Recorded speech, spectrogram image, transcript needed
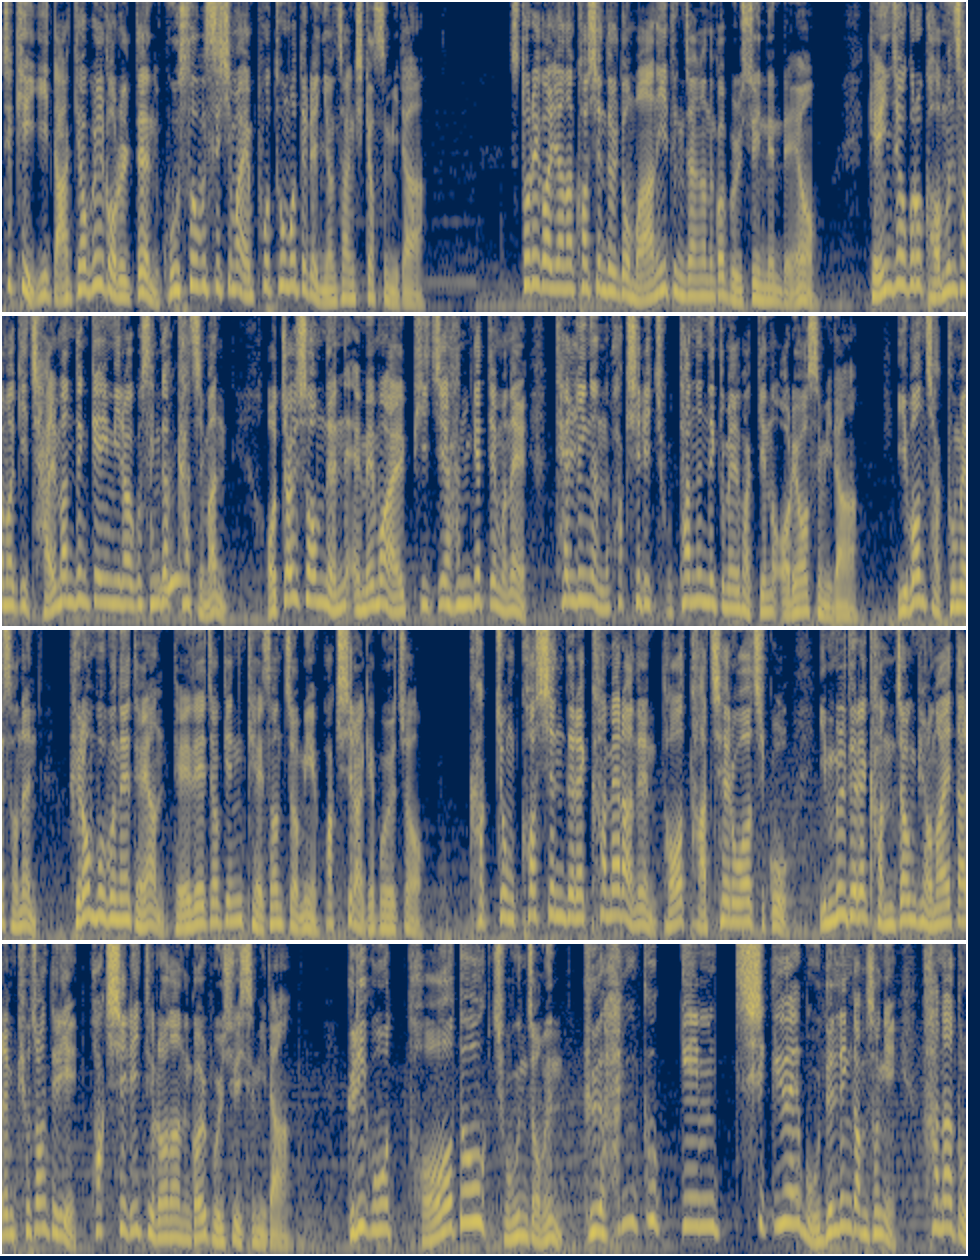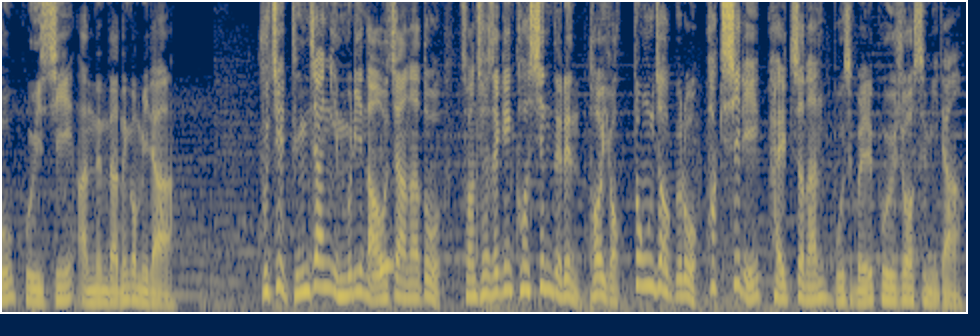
특히 이 낙엽을 걸을 땐 Ghost of Tsushima의 photo mode를 연상시켰습니다. 스토리 관련한 cutscene들도 많이 등장하는 걸 볼 수 있는데요 개인적으로 검은 사막이 잘 만든 게임이라고 생각하지만 어쩔 수 없는 MMORPG의 한계 때문에 텔링은 확실히 좋다는 느낌을 받긴 어려웠습니다. 이번 작품에서는 그런 부분에 대한 대대적인 개선점이 확실하게 보였죠. 각종 컷신들의 카메라는 더 다채로워지고 인물들의 감정 변화에 따른 표정들이 확실히 드러나는 걸 볼 수 있습니다 그리고 더더욱 좋은 점은 그 한국 게임 특유의 모델링 감성이 하나도 보이지 않는다는 겁니다. 굳이 등장인물이 나오지 않아도 전체적인 컷신들은 더 역동적으로 확실히 발전한 모습을 보여주었습니다.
